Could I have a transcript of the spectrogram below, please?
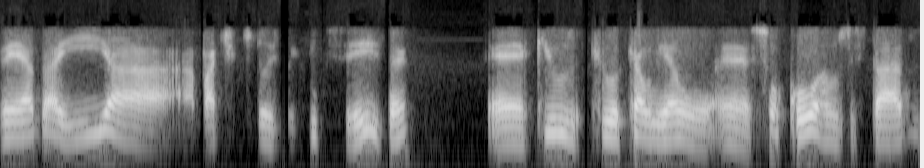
veda aí a, a partir de 2026, né? É, que, o, que, a União é, socorra os estados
